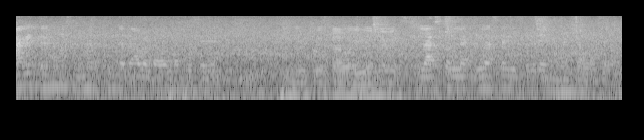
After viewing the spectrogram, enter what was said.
আগে তো মনে হচ্ছে মনে হচ্ছে ডাবল ডাবল লাগছে গ্লাস করলে গ্লাস লাগিয়েছে এটাই মনে হয় ডাবল ডাবল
